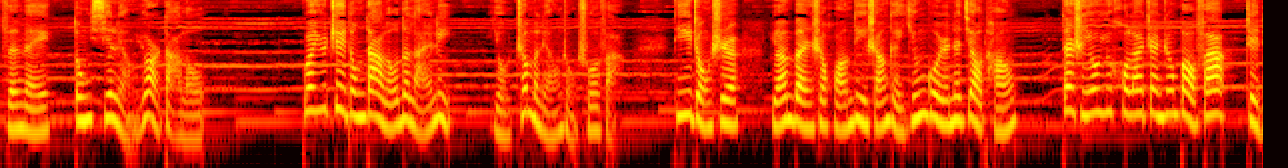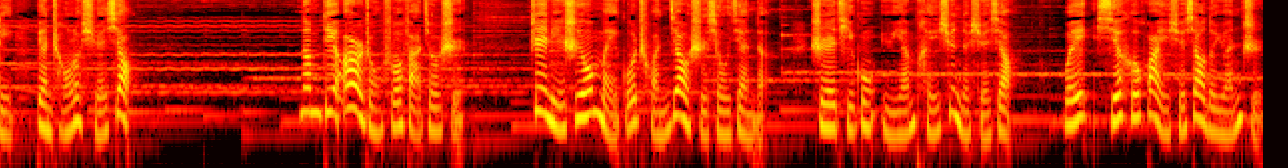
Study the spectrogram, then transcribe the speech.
分为东西两院大楼。关于这栋大楼的来历，有这么两种说法：第一种是原本是皇帝赏给英国人的教堂，但是由于后来战争爆发，这里变成了学校。那么第二种说法就是，这里是由美国传教士修建的。是提供语言培训的学校，为协和话语学校的原址。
